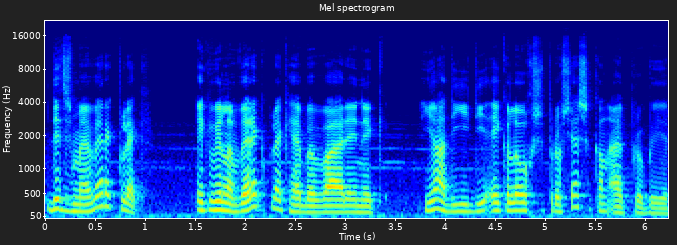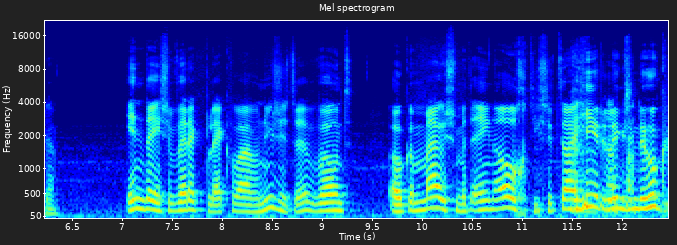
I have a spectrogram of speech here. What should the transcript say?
dit is mijn werkplek. Ik wil een werkplek hebben waarin ik ja, die, die ecologische processen kan uitproberen. In deze werkplek waar we nu zitten woont ook een muis met één oog. Die zit daar hier links in de hoek.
